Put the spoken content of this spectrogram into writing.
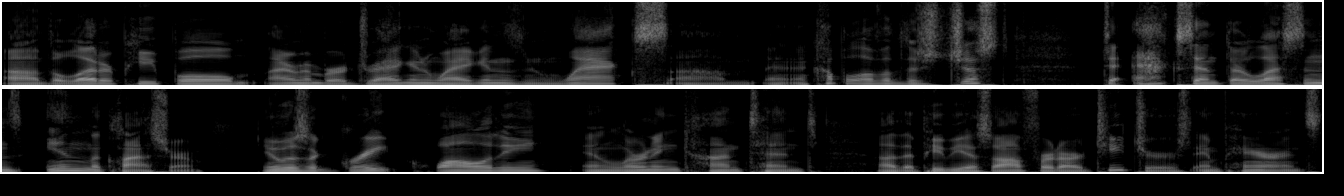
uh, The Letter People. I remember Dragon Wagons and Wax, um, and a couple of others just to accent their lessons in the classroom. It was a great quality and learning content uh, that PBS offered our teachers and parents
